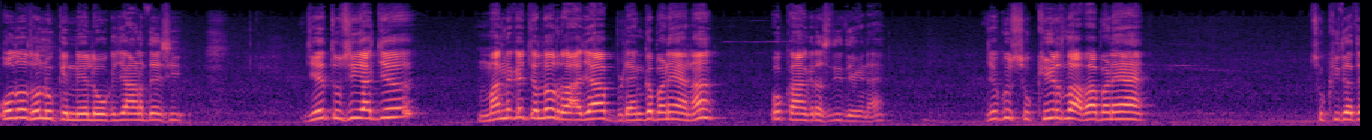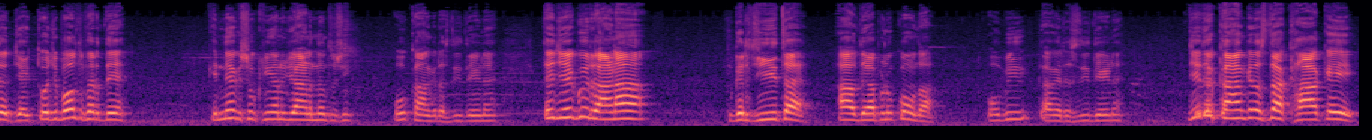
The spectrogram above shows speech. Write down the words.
ਉਦੋਂ ਤੁਹਾਨੂੰ ਕਿੰਨੇ ਲੋਕ ਜਾਣਦੇ ਸੀ? ਜੇ ਤੁਸੀਂ ਅੱਜ ਮੰਨ ਕੇ ਚੱਲੋ ਰਾਜਾ ਬੜਿੰਗ ਬਣਿਆ ਨਾ ਉਹ ਕਾਂਗਰਸ ਦੀ ਦੇਣ ਹੈ। ਜੇ ਕੋਈ ਸੁਖੀ ਰੰਧਾਵਾ ਬਣਿਆ ਹੈ, ਸੁਖੀ ਦਾ ਤੇ ਜੈਤੋ 'ਚ ਬਹੁਤ ਫਿਰਦੇ ਆ ਕਿੰਨੇ ਕੁ ਸੁਖੀਆਂ ਨੂੰ ਜਾਣਦੇ ਹੋ ਤੁਸੀਂ? ਉਹ ਕਾਂਗਰਸ ਦੀ ਦੇਣ ਹੈ। ਤੇ ਜੇ ਕੋਈ ਰਾਣਾ ਗੁਰਜੀਤ ਹੈ, ਆਪਦੇ ਆਪ ਨੂੰ ਘਾਉਂਦਾ ਉਹ ਵੀ ਕਾਂਗਰਸ ਦੀ ਦੇਣ ਹੈ। ਜਿਹਦੇ ਕਾਂਗਰਸ ਦਾ ਖਾ ਕੇ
